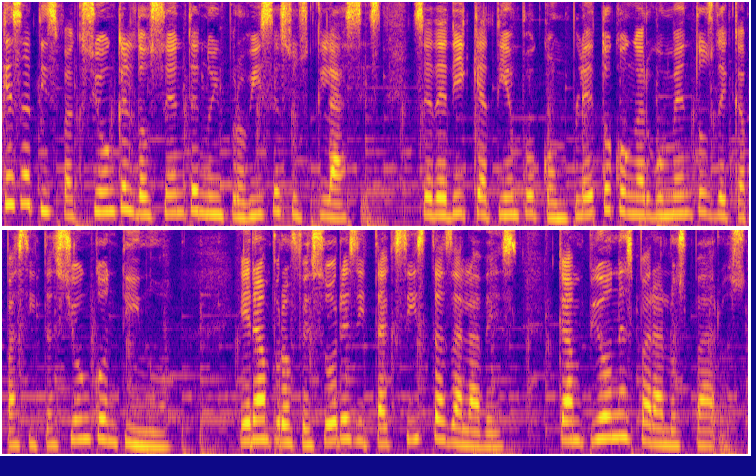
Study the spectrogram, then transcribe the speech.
Qué satisfacción que el docente no improvise sus clases, se dedique a tiempo completo con argumentos de capacitación continua. Eran profesores y taxistas a la vez, campeones para los paros.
